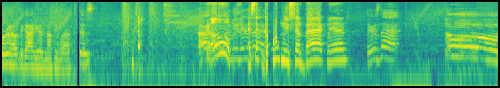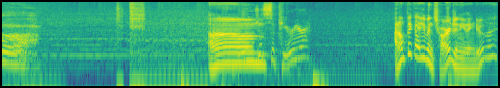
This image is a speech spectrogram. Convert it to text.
We're gonna hope to God you have nothing left. Alright, Oh! I mean, there's I that. go you sent back, man. There's that. Oh, Um, just superior. I don't think I even charge anything, do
